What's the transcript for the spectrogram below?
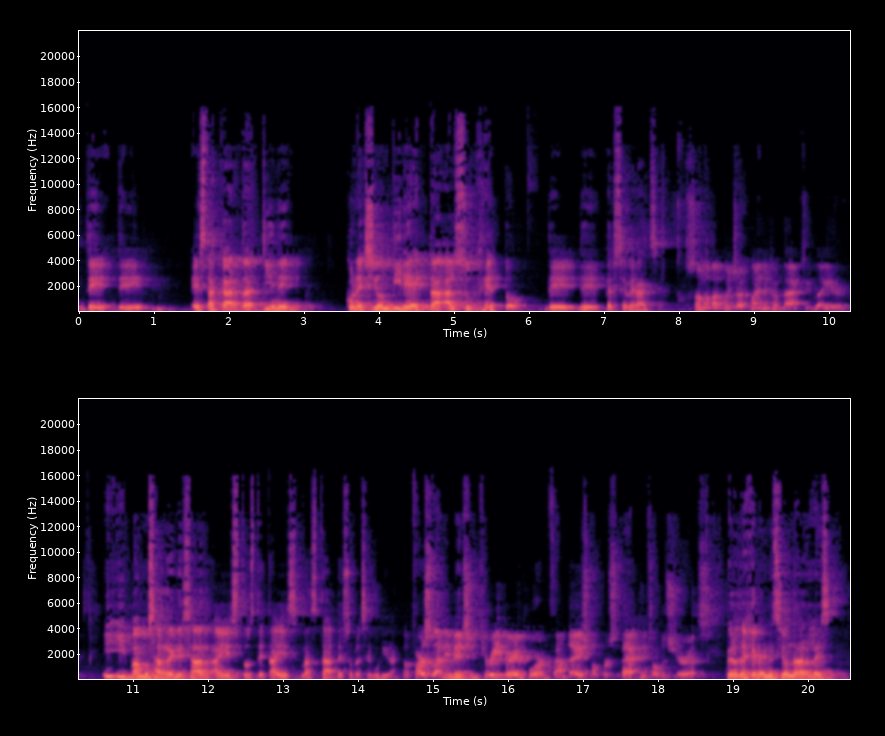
de, de esta carta tiene conexión directa al sujeto de, de perseverancia. some of which I plan to come back to later. Y, y vamos a regresar a estos detalles más tarde sobre seguridad. But first, let me mention three very important foundational perspectives on assurance Pero déjenme mencionarles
